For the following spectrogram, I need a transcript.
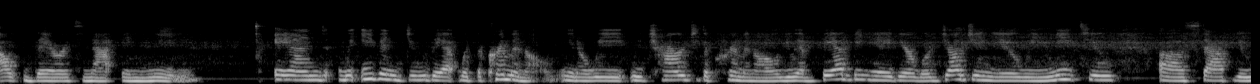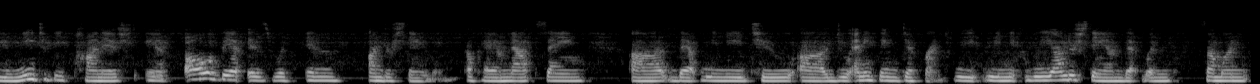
out there, it's not in me and we even do that with the criminal. You know we we charge the criminal. You have bad behavior. We're judging you. We need to uh, stop you. You need to be punished. And all of that is within understanding. Okay? I'm not saying uh, that we need to uh, do anything different. We we we understand that when someone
